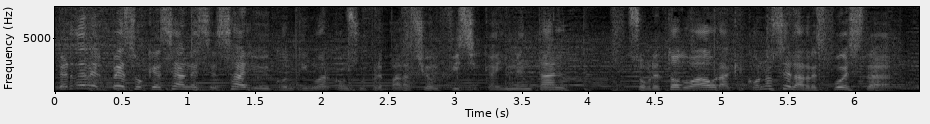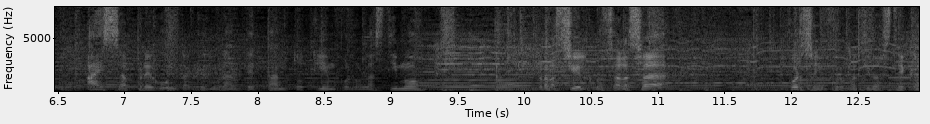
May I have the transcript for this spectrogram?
perder el peso que sea necesario y continuar con su preparación física y mental, sobre todo ahora que conoce la respuesta a esa pregunta que durante tanto tiempo lo lastimó. Raciel Cruz Fuerza Informativa Azteca.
